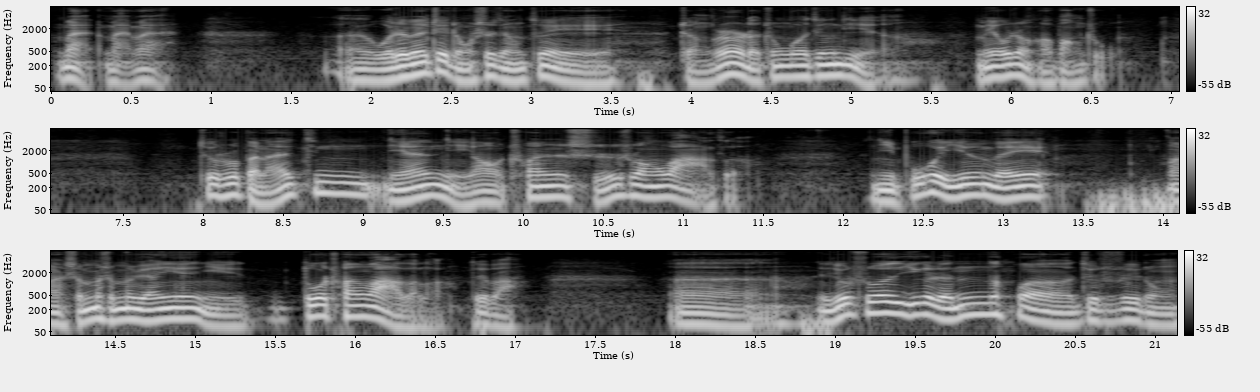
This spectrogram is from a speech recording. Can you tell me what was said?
卖买卖。呃，我认为这种事情对整个的中国经济啊没有任何帮助。就是说，本来今年你要穿十双袜子，你不会因为啊什么什么原因你多穿袜子了，对吧？嗯，也就是说，一个人或就是这种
